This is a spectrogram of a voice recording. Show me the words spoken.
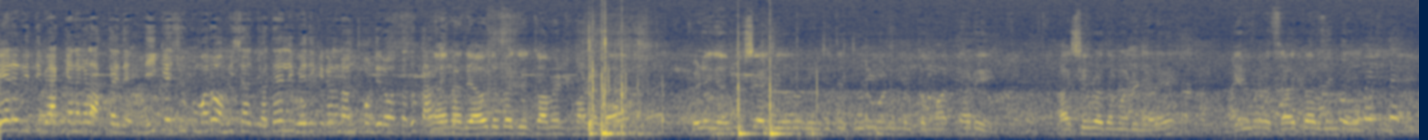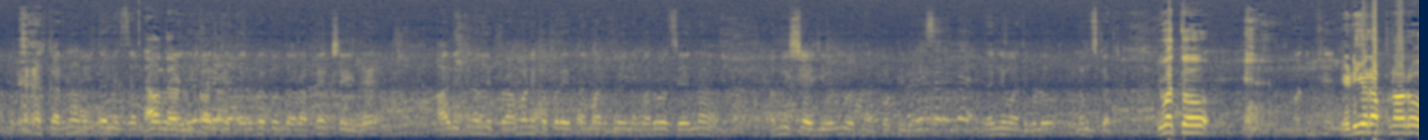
ಬೇರೆ ರೀತಿ ವ್ಯಾಖ್ಯಾನಗಳಾಗ್ತಾ ಇದೆ. ಡಿ ಕೆ ಶಿವಕುಮಾರ್ ಅಮಿತ್ ಶಾ ಜೊತೆಯಲ್ಲಿ ವೇದಿಕೆಗಳನ್ನು ಹಂಚ್ಕೊಂಡಿರುವಂತದ್ದು ಕಾಂಗ್ರೆಸ್ ನಾನು ಯಾವುದ್ರ ಬಗ್ಗೆ ಕಾಮೆಂಟ್ ಮಾಡಲ್ಲ. ಬೆಳಿಗ್ಗೆ ಅಮಿತ್ ಶಾಜಿಯವರು ನನ್ನ ಜೊತೆ ದೂರವಾಣಿ ಮೂಲಕ ಮಾತನಾಡಿ ಆಶೀರ್ವಾದ ಮಾಡಿದ್ದಾರೆ. ಎಲ್ಲರ ಸಹಕಾರದಿಂದ ಕರ್ನಾಟಕದಲ್ಲಿ ಸರ್ಕಾರ ಅಧಿಕಾರಕ್ಕೆ ತರಬೇಕು ಅಂತ ಅವರ ಅಪೇಕ್ಷೆ ಇದೆ. ಆ ದಿಕ್ಕಿನಲ್ಲಿ ಪ್ರಾಮಾಣಿಕ ಪ್ರಯತ್ನ ಮಾಡ್ತೀವಿ ಅನ್ನೋ ಭರವಸೆಯನ್ನು ಅಮಿತ್ ಶಾಜಿಯವರಿಗೆ ಇವತ್ತು ನಾನು ಕೊಟ್ಟಿದ್ದೇನೆ. ಧನ್ಯವಾದಗಳು. ನಮಸ್ಕಾರ. ಇವತ್ತು ಯಡಿಯೂರಪ್ಪನವರು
